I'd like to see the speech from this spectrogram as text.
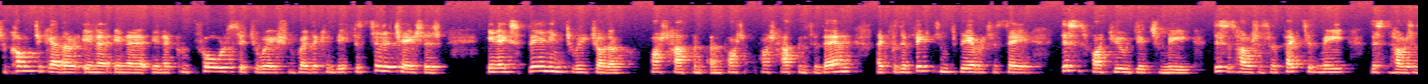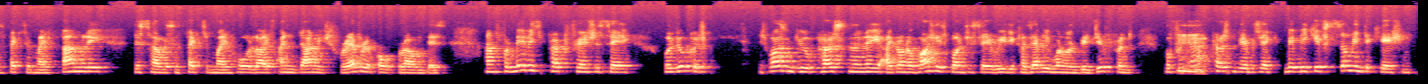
to come together in a in a in a controlled situation where they can be facilitated in explaining to each other what happened and what, what happened to them. Like for the victim to be able to say, this is what you did to me, this is how it has affected me, this is how it has affected my family, this is how it's affected my whole life, I'm damaged forever around this. And for maybe the perpetrator to say, well, look at it wasn't you personally. I don't know what he's going to say really, because everyone will be different. But for mm. that person to be able to maybe give some indication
